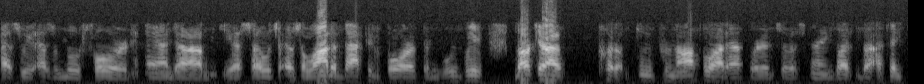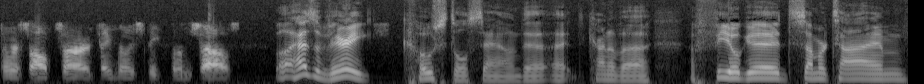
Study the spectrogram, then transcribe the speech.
as we as we moved forward. And um, yeah, so it was, it was a lot of back and forth. And we, we Mark and I put a, put an awful lot of effort into this thing, but, but I think the results are they really speak for themselves. Well, it has a very coastal sound, uh, uh, kind of a, a feel good summertime,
